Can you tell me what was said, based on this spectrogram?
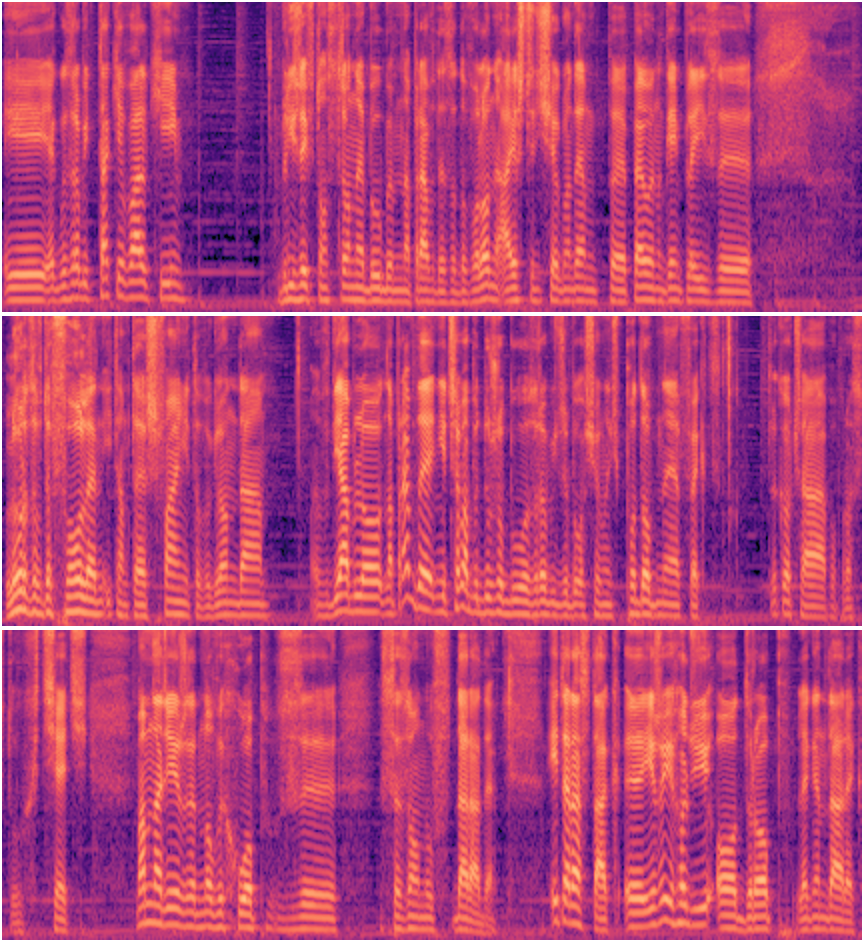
I jakby zrobić takie walki, bliżej w tą stronę byłbym naprawdę zadowolony, a jeszcze dzisiaj oglądałem pełen gameplay z Lords of the Fallen i tam też fajnie to wygląda. W Diablo naprawdę nie trzeba by dużo było zrobić, żeby osiągnąć podobny efekt, tylko trzeba po prostu chcieć. Mam nadzieję, że ten nowy chłop z sezonów da radę. I teraz tak, y, jeżeli chodzi o drop legendarek,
